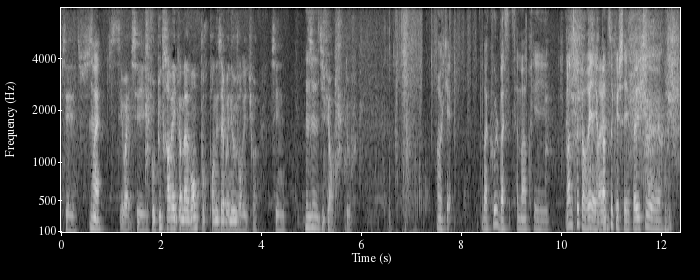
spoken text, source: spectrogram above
C'est, ouais. C'est, ouais, c'est, il faut plus travailler comme avant pour prendre des abonnés aujourd'hui, tu vois. C'est, une, mhm. différent, de ouf. Ok. Bah cool, bah ça m'a appris plein de trucs en vrai, il y a plein de trucs que je savais pas du tout euh,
